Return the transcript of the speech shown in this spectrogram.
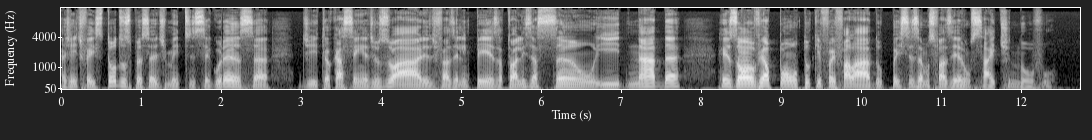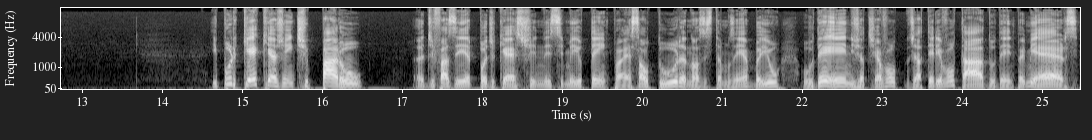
A gente fez todos os procedimentos de segurança, de trocar senha de usuário, de fazer limpeza, atualização e nada resolve ao ponto que foi falado, precisamos fazer um site novo. E por que que a gente parou uh, de fazer podcast nesse meio tempo? A essa altura, nós estamos em abril, o DN já, tinha já teria voltado, o DN Premiers,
